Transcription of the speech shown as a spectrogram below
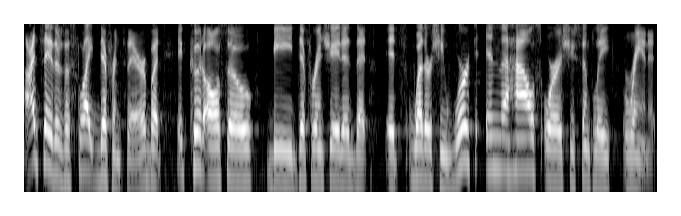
I'd say there's a slight difference there, but it could also be differentiated that it's whether she worked in the house or she simply ran it.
